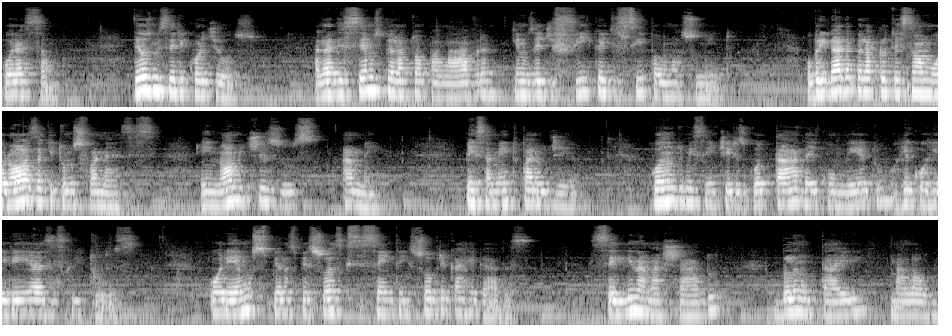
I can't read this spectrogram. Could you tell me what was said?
Oração. Deus misericordioso, agradecemos pela tua palavra que nos edifica e dissipa o nosso medo. Obrigada pela proteção amorosa que tu nos forneces. Em nome de Jesus. Amém. Pensamento para o dia. Quando me sentir esgotada e com medo, recorrerei às Escrituras. Oremos pelas pessoas que se sentem sobrecarregadas. Celina Machado, Blantyre Malawi.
